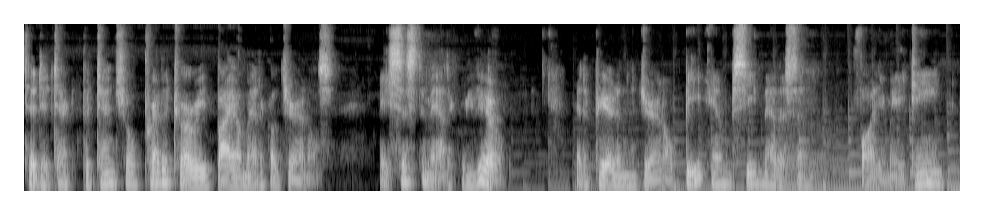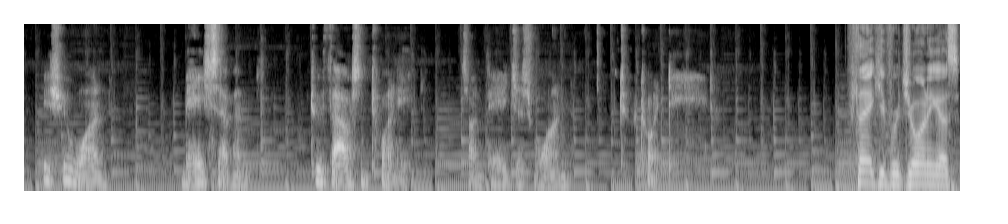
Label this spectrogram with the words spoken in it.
to Detect Potential Predatory Biomedical Journals a systematic review. It appeared in the journal BMC Medicine, Volume 18, Issue 1, May 7, 2020. It's on pages 1 to 20. thank you for joining us.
